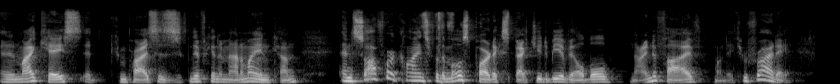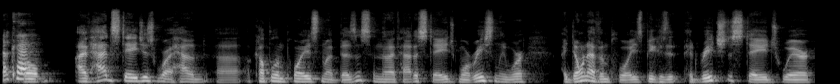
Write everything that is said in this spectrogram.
And in my case, it comprises a significant amount of my income. And software clients, for the most part, expect you to be available nine to five, Monday through Friday. Okay. Well, I've had stages where I had uh, a couple employees in my business, and then I've had a stage more recently where I don't have employees because it had reached a stage where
